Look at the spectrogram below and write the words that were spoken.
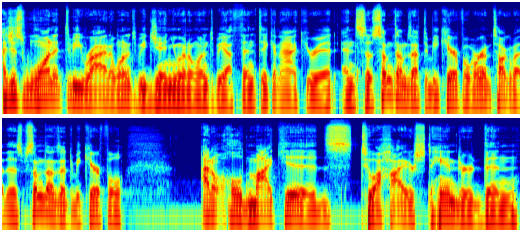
I just want it to be right. I want it to be genuine. I want it to be authentic and accurate. And so sometimes I have to be careful. And we're going to talk about this. But sometimes I have to be careful I don't hold my kids to a higher standard than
